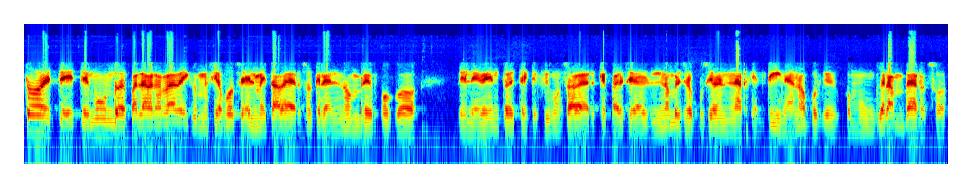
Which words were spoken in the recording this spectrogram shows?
todo este, este mundo de palabras raras y como decías vos, el metaverso, que era el nombre un poco del evento este que fuimos a ver, que parece, el nombre se lo pusieron en la Argentina, ¿no? Porque como un gran verso.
